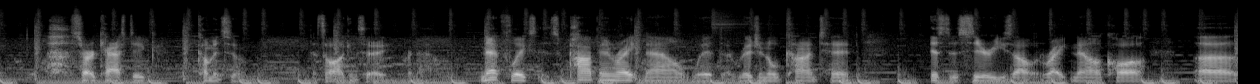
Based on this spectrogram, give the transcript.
Sarcastic, coming soon. That's all I can say for now. Netflix is popping right now with original content. It's a series out right now called uh,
